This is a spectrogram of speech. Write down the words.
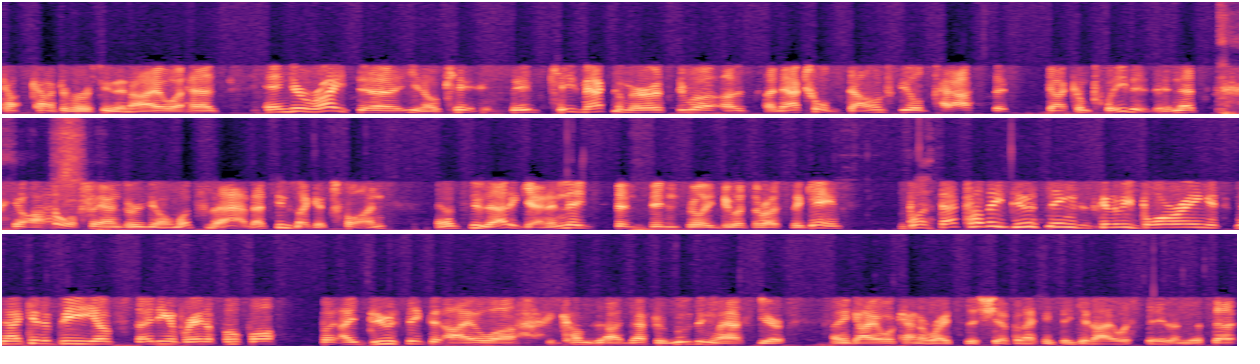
co- controversy than Iowa has. And you're right. Uh, you know, Cade, Cade McNamara threw a, a, an actual downfield pass that got completed, and that's you know Iowa fans are know what's that? That seems like it's fun. And let's do that again. And they didn't didn't really do it the rest of the game. But that's how they do things. It's going to be boring. It's not going to be you know, exciting a brand of football. But I do think that Iowa comes uh, after losing last year. I think Iowa kind of rights the ship, and I think they get Iowa State on this. That,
